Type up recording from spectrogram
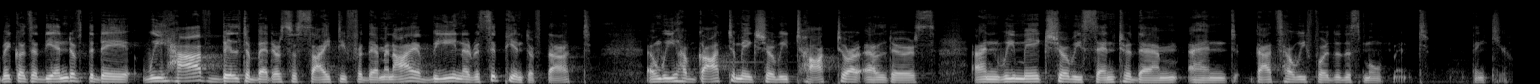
because at the end of the day, we have built a better society for them, and I have been a recipient of that. And we have got to make sure we talk to our elders and we make sure we center them, and that's how we further this movement. Thank you.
